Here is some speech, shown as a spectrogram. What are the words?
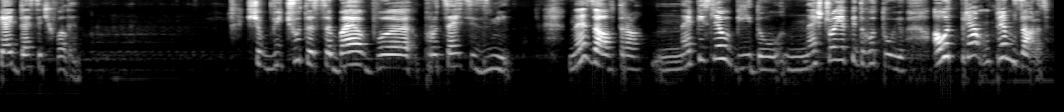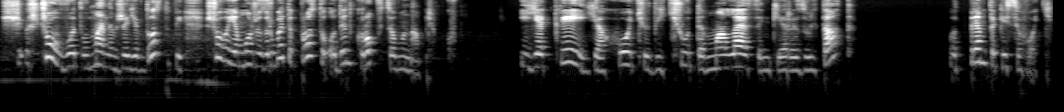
5-10 хвилин? Щоб відчути себе в процесі змін. Не завтра, не після обіду, не що я підготую, а от прямо прям зараз, що, що от в мене вже є в доступі, що я можу зробити просто один крок в цьому напрямку. І який я хочу відчути малесенький результат, от прям таки сьогодні.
